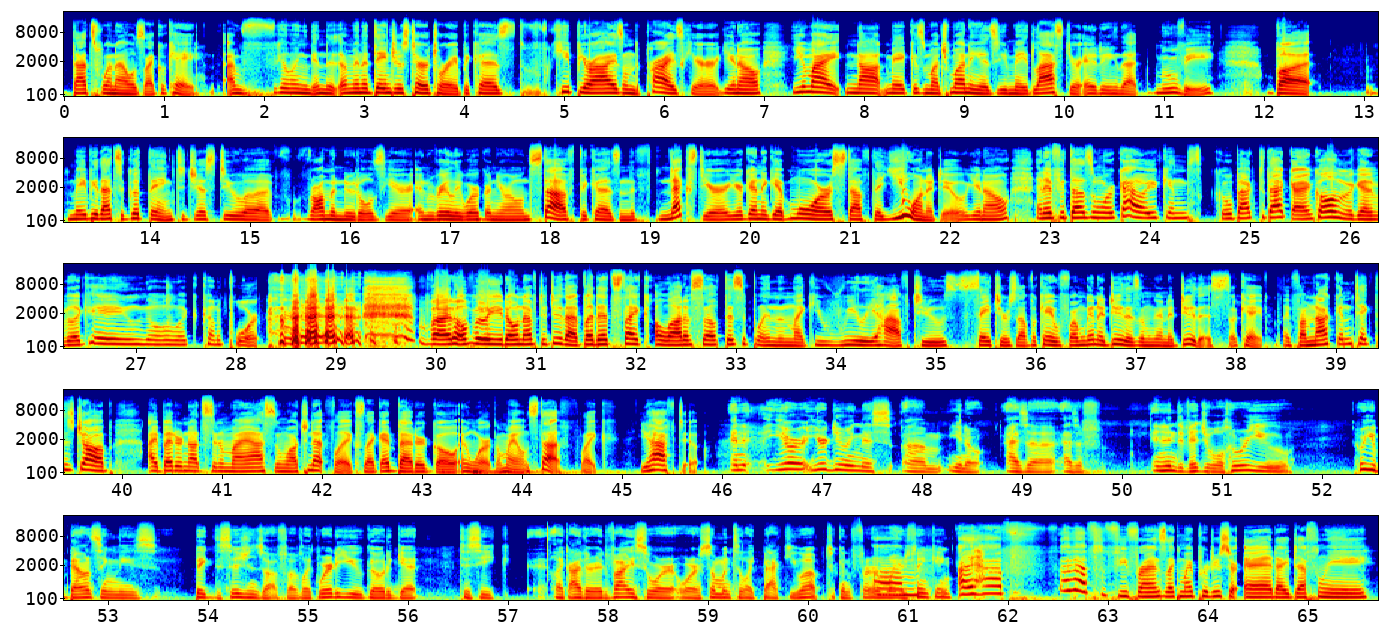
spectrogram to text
that's when I was like, okay, I'm feeling in the I'm in a dangerous territory because keep your eyes on the prize here. You know, you might not make as much money as you made last year editing that movie, but maybe that's a good thing to just do a ramen noodles year and really work on your own stuff because in the f- next year you're going to get more stuff that you want to do, you know? And if it doesn't work out, you can go back to that guy and call him again and be like, "Hey, you know, like kind of poor." but hopefully you don't have to do that. But it's like a lot of self-discipline and like you really have to say to yourself, "Okay, if I'm going to do this, I'm going to do this." Okay, if I'm not going to take this job, I better not sit on my ass and watch Netflix. Like I better go and work on my own stuff. Like you have to. And you're you're doing this, um, you know, as a as a f- an individual. Who are you? Who are you bouncing these big decisions off of? Like, where do you go to get to seek, like, either advice or or someone to like back you up to confirm what Um, you're thinking? I have I have a few friends like my producer Ed. I definitely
